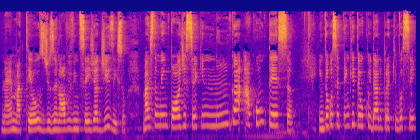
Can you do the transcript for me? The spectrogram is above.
né? Mateus 19, 26 já diz isso. Mas também pode ser que nunca aconteça. Então você tem que ter o cuidado para que você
